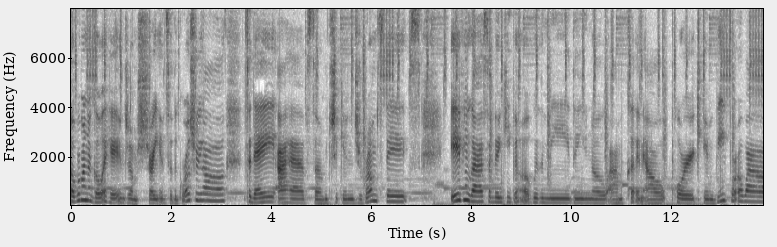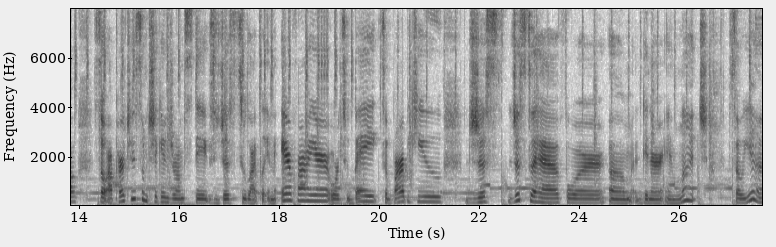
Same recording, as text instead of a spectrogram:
So we're gonna go ahead and jump straight into the grocery haul. Today I have some chicken drumsticks. If you guys have been keeping up with me, then you know I'm cutting out pork and beef for a while. So I purchased some chicken drumsticks just to like put in the air fryer or to bake, to barbecue, just just to have for um, dinner and lunch. So yeah,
